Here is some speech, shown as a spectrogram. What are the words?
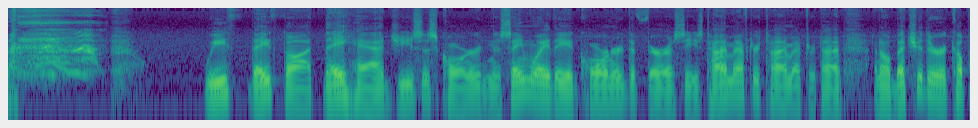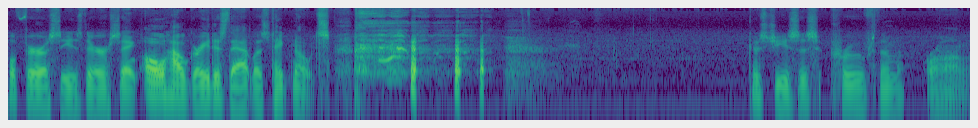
we they thought they had Jesus cornered in the same way they had cornered the Pharisees time after time after time. And I'll bet you there are a couple of Pharisees there saying, "Oh, how great is that? Let's take notes." Because Jesus proved them wrong.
